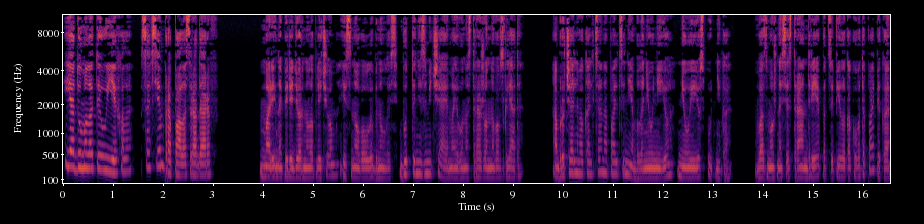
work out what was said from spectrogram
«Я думала, ты уехала, совсем пропала с радаров». Марина передернула плечом и снова улыбнулась, будто не замечая моего настороженного взгляда. Обручального кольца на пальце не было ни у нее, ни у ее спутника. Возможно, сестра Андрея подцепила какого-то папика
